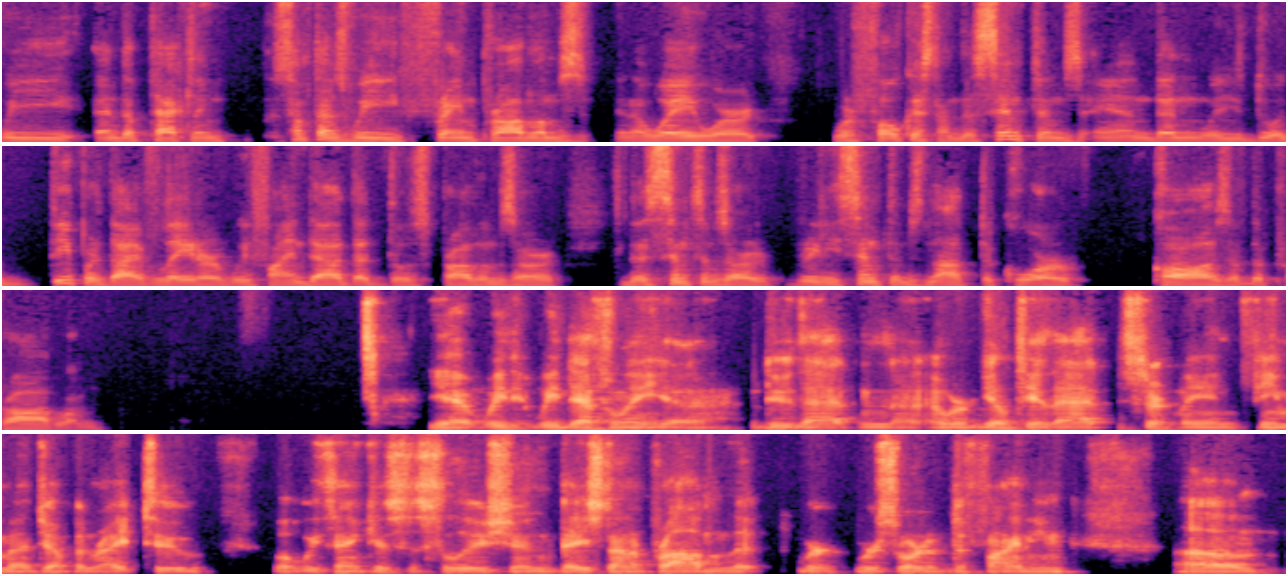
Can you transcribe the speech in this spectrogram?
we end up tackling. Sometimes we frame problems in a way where we're focused on the symptoms, and then when you do a deeper dive later, we find out that those problems are the symptoms are really symptoms, not the core cause of the problem. Yeah, we, we definitely uh, do that and uh, we're guilty of that, certainly in FEMA, jumping right to what we think is the solution based on a problem that we're, we're sort of defining um,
